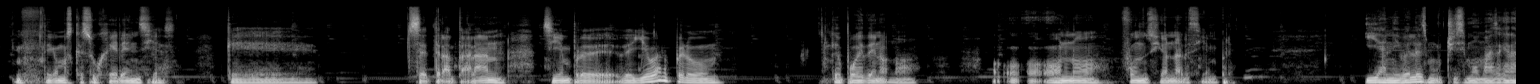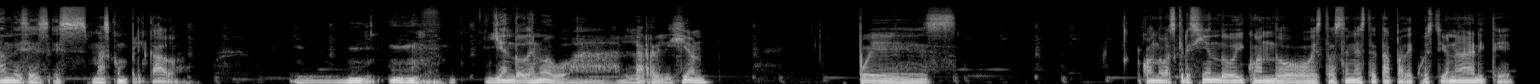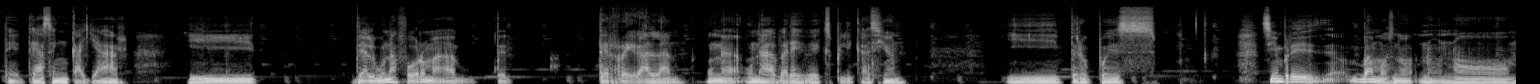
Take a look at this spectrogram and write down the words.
digamos que sugerencias que se tratarán siempre de, llevar, pero que pueden o no, o, no funcionar siempre. Y a niveles muchísimo más grandes es, más complicado. Mm, yendo de nuevo a la religión, pues cuando vas creciendo y cuando estás en esta etapa de cuestionar y te, te hacen callar y de alguna forma te, regalan una, una, breve explicación. Y, pero pues, siempre, vamos, no, no, no,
